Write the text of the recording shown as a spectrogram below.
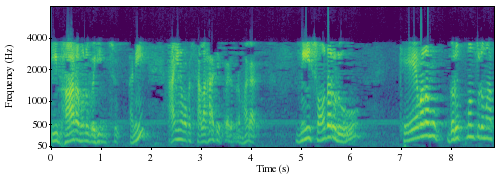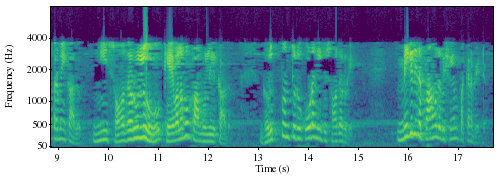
ఈ భారమును వహించు అని ఆయన ఒక సలహా చెప్పాడు బ్రహ్మగారు. నీ సోదరుడు కేవలము గరుత్మంతుడు మాత్రమే కాదు నీ సోదరులు కేవలము పాములే కాదు. గరుత్మంతుడు కూడా నీకు సోదరుడే. మిగిలిన పాముల విషయం పక్కన పెట్టాడు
